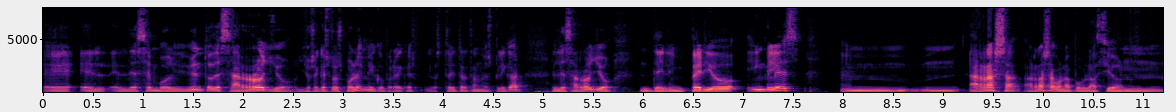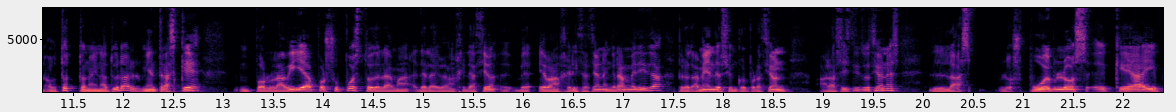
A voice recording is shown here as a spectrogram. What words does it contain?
eh, el, el, desenvolvimiento, desarrollo, yo sé que esto es polémico, pero hay que, lo estoy tratando de explicar, el desarrollo del imperio inglés arrasa, arrasa con la población autóctona y natural, mientras que por la vía, por supuesto, de la, de la evangelización, evangelización en gran medida, pero también de su incorporación a las instituciones, las, los pueblos eh, que hay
